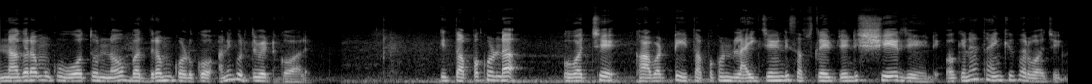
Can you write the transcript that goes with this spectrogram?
నగరంకు పోతున్నావు భద్రం కొడుకు అని గుర్తుపెట్టుకోవాలి. ఇది తప్పకుండా వచ్చే. కాబట్టి తప్పకుండా లైక్ చేయండి సబ్స్క్రైబ్ చేయండి షేర్ చేయండి. ఓకేనా? Thank you for watching.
